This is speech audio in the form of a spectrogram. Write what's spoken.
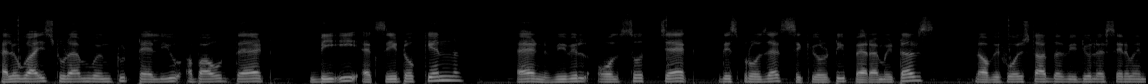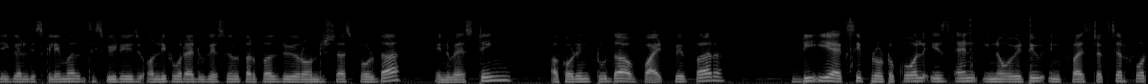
hello guys today i'm going to tell you about that dexe token and we will also check this project security parameters. Now before start the video let's share my legal disclaimer. This video is only for educational purpose. Do your own research for the investing. According to the white paper dexe protocol is an innovative infrastructure for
